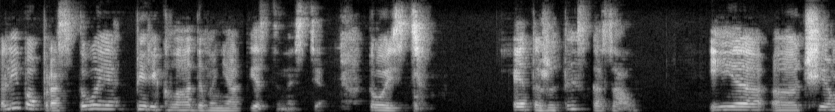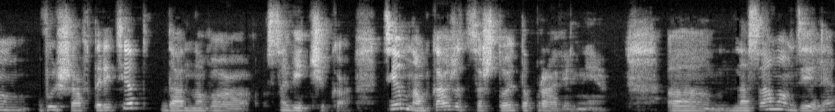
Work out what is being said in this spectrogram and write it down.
Либо простое перекладывание ответственности. То есть это же ты сказал. И э, чем выше авторитет данного советчика, тем нам кажется, что это правильнее. Э, на самом деле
